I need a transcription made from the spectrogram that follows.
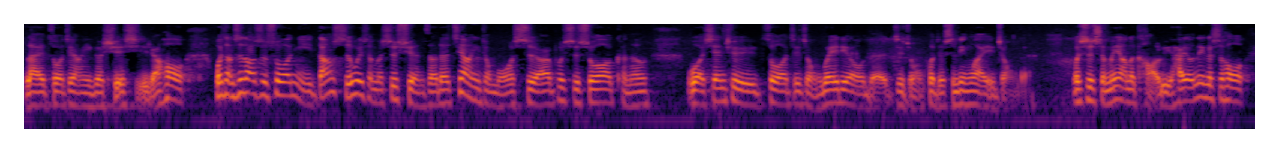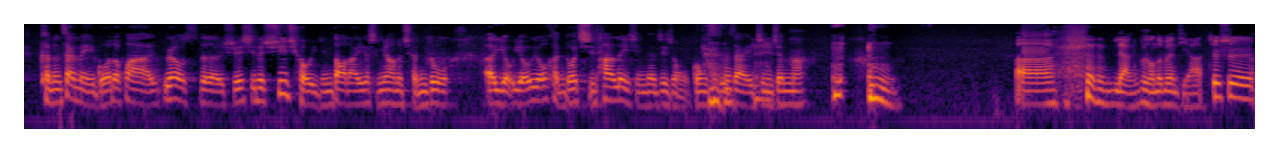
来做这样一个学习。然后，我想知道是说，你当时为什么是选择的这样一种模式，而不是说可能我先去做这种 video 的这种，或者是另外一种的？我是什么样的考虑？还有那个时候，可能在美国的话，Rose 的学习的需求已经到达一个什么样的程度？呃，有有有很多其他类型的这种公司在竞争吗？呃，两个不同的问题啊，就是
